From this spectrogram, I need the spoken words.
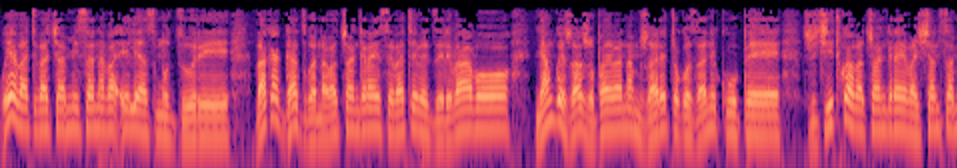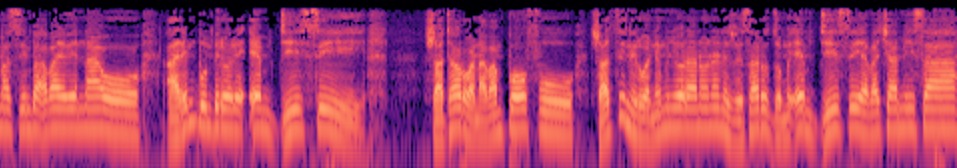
uye vati vachamisa navaelias mudzuri vakagadzwa navatsvangirai sevatevedzeri vavo. Nyange zvazvo paiva namuzvare tokozani kupe zvichiitwa vatsvangirai vachishandisa masimba avaive nawo ari mubumbiro remdc. Zvataurwa navampofu zvatsinhirwa nemunyoranona nezvesarudzo mumdc yavachamisa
